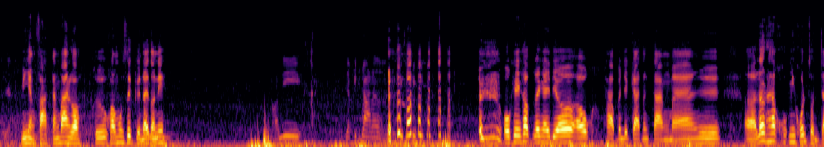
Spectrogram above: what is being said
อันเนี้ยมีอย่างฝากทางบ้านก็คือความรู้สึกเป็นได้ตอนนี้ ตอนนี้อย่าปิกบ้านแล้วเหรอ โอเคครับแล้วไงเดี๋ยวเอาภาพบรรยากาศต่างๆ มาคือเอ่อแล้วถ้ามีคนสนใจ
